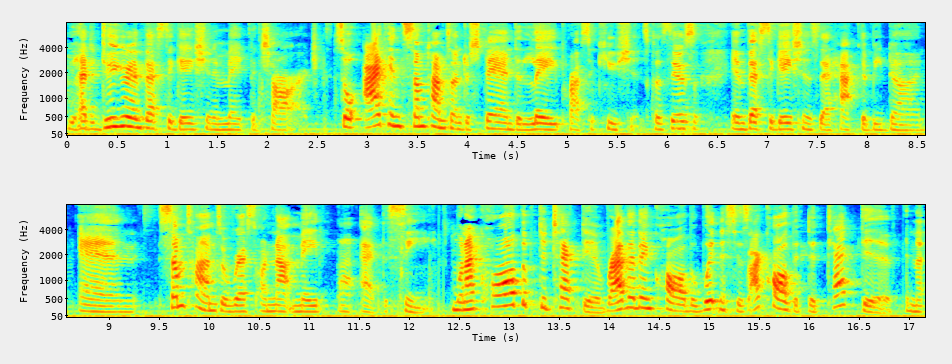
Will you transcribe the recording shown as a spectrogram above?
You had to do your investigation and make the charge. So I can sometimes understand delayed prosecutions because there's investigations that have to be done. And sometimes arrests are not made at the scene. When I called the detective, rather than call the witnesses, I called the detective the,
